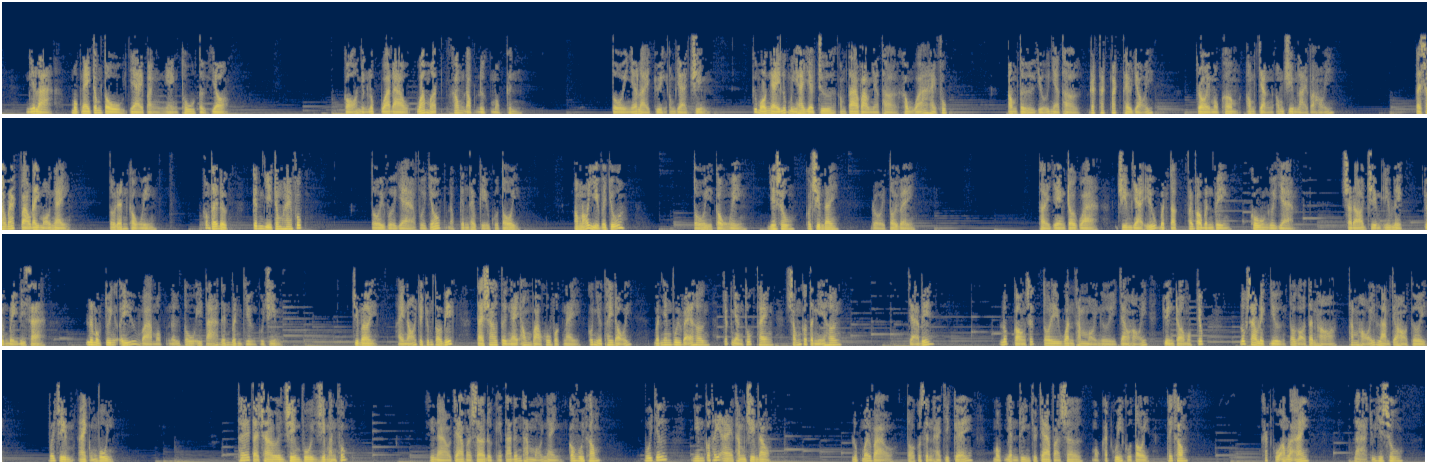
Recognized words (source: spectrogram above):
nghĩa là một ngày trong tù dài bằng ngàn thu tự do. Có những lúc quá đau, quá mệt, không đọc được một kinh. Tôi nhớ lại chuyện ông già Jim. Cứ mỗi ngày lúc 12 giờ trưa, ông ta vào nhà thờ không quá 2 phút. Ông từ giữa nhà thờ rất thắc mắc theo dõi. Rồi một hôm, ông chặn ông Jim lại và hỏi. Tại sao bác vào đây mỗi ngày? Tôi đến cầu nguyện. Không thể được, kinh gì trong hai phút. Tôi vừa già vừa dốt đọc kinh theo kiểu của tôi. Ông nói gì với Chúa? Tôi cầu nguyện, Giêsu có chim đây, rồi tôi về. Thời gian trôi qua, Jim già yếu bệnh tật phải vào bệnh viện, khu người già. Sau đó Jim yếu liệt, chuẩn bị đi xa. Linh một tuyên ý và một nữ tu y tá đến bên giường của Jim. Jim ơi, hãy nói cho chúng tôi biết tại sao từ ngày ông vào khu vực này có nhiều thay đổi, bệnh nhân vui vẻ hơn, chấp nhận thuốc than sống có tình nghĩa hơn. Chả biết. Lúc còn sức tôi đi quanh thăm mọi người, chào hỏi, chuyện trò một chút. Lúc sau liệt giường tôi gọi tên họ, thăm hỏi làm cho họ cười. Với Jim ai cũng vui. Thế tại sao Jim vui, Jim hạnh phúc? Khi nào cha và sơ được người ta đến thăm mỗi ngày, có vui không? Vui chứ, nhưng có thấy ai thăm Jim đâu. Lúc mới vào, tôi có xin hai chiếc ghế, một dành riêng cho cha và sơ, một khách quý của tôi, thấy không? Khách của ông là ai? Là Chúa Giêsu.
